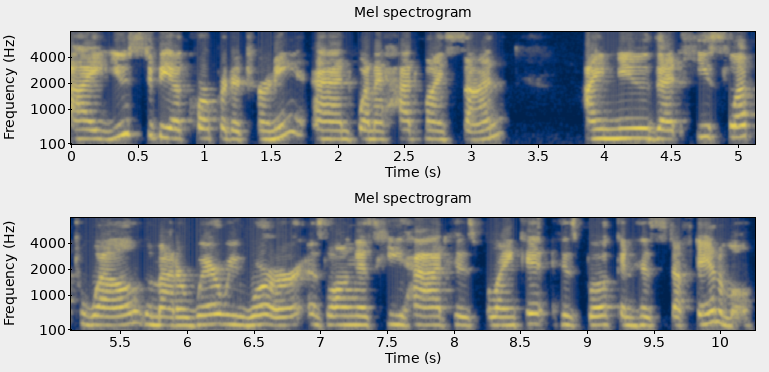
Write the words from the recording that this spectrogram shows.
I used to be a corporate attorney, and when I had my son, I knew that he slept well no matter where we were, as long as he had his blanket, his book, and his stuffed animal.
